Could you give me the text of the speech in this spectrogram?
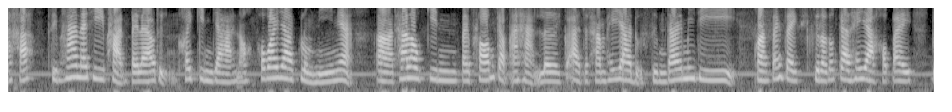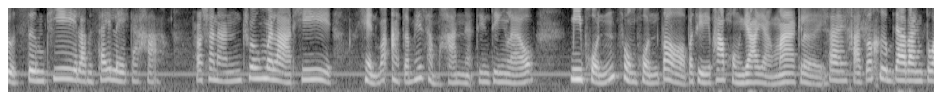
นะคะ 15 นาทีผ่านไปแล้วถึงค่อยกินยาเนาะ เพราะว่ายากลุ่มนี้เนี่ยถ้าเรากินไปพร้อมกับอาหารเลย ก็อาจจะทำให้ยาดูดซึมได้ไม่ดี ความตั้งใจคือเราต้องการให้ยาเขาไปดูดซึมที่ลำไส้เล็กอะค่ะ เพราะฉะนั้นช่วงเวลาที่ เห็นว่าอาจจะไม่สำคัญเนี่ยจริง ๆ แล้ว มีผลส่งผลต่อประสิทธิภาพของยาอย่างมากเลย ใช่ค่ะ ก็คือยาบางตัว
